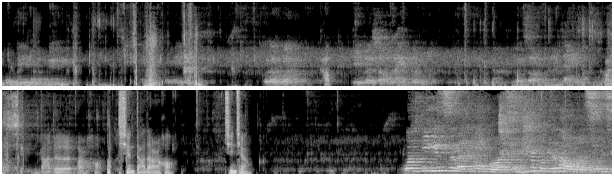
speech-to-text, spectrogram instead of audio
我帮你举牌。好。好，先大的二号，先大的二号，请讲。我第一次来泰国，是不知道我修行。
